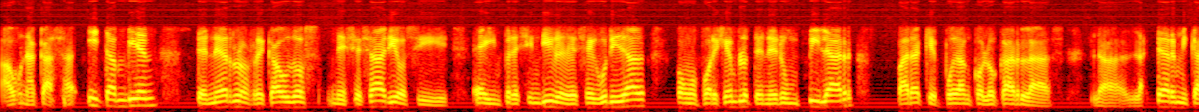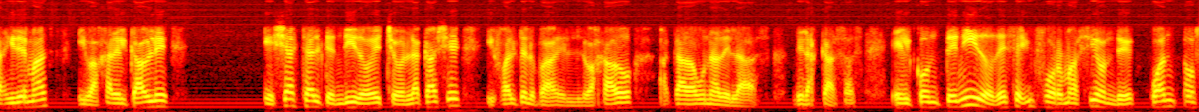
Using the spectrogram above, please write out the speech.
a una casa y también tener los recaudos necesarios y, e imprescindibles de seguridad, como por ejemplo tener un pilar para que puedan colocar las, las térmicas y demás y bajar el cable que ya está el tendido hecho en la calle y falta el, bajado a cada una de las de las casas. El contenido de esa información de cuántos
